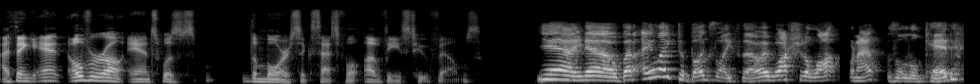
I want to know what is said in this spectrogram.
I think Ant overall Antz was the more successful of these two films. Yeah, I know, but I liked A Bug's Life though. I watched it a lot when I was a little kid.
